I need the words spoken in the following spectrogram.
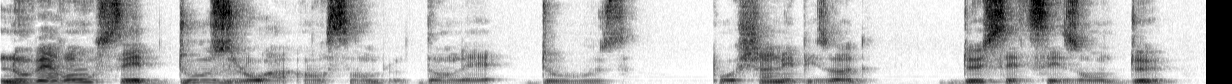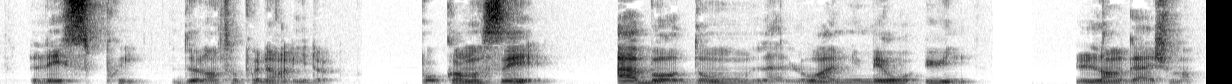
Nous verrons ces 12 lois ensemble dans les 12 prochains épisodes de cette saison 2, l'esprit de l'entrepreneur leader. Pour commencer, abordons la loi numéro 1, l'engagement.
